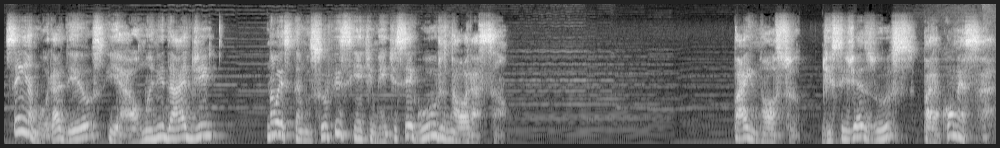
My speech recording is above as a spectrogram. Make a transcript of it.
Sem amor a Deus e à humanidade, não estamos suficientemente seguros na oração. Pai nosso, disse Jesus para começar,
